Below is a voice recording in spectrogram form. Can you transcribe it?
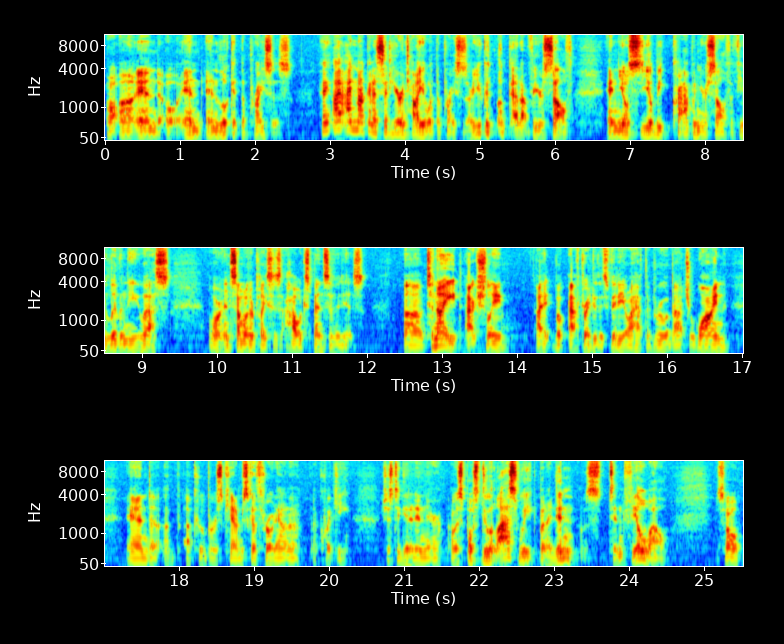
uh, uh, and and and look at the prices. Hey, I, I'm not going to sit here and tell you what the prices are. You can look that up for yourself, and you'll you'll be crapping yourself if you live in the U.S. or in some other places how expensive it is. Uh, tonight, actually, I but after I do this video, I have to brew a batch of wine and a, a, a Cooper's kit. I'm just going to throw down a, a quickie just to get it in there. I was supposed to do it last week, but I didn't. I was, didn't feel well, so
